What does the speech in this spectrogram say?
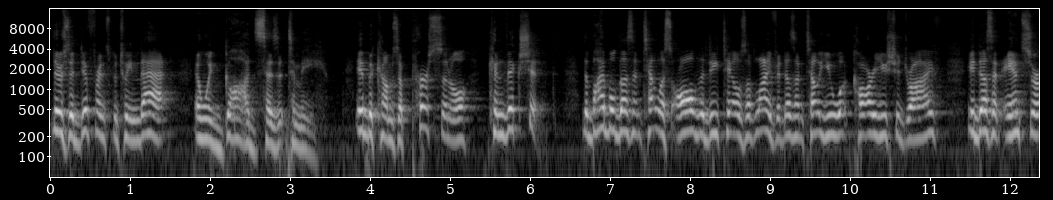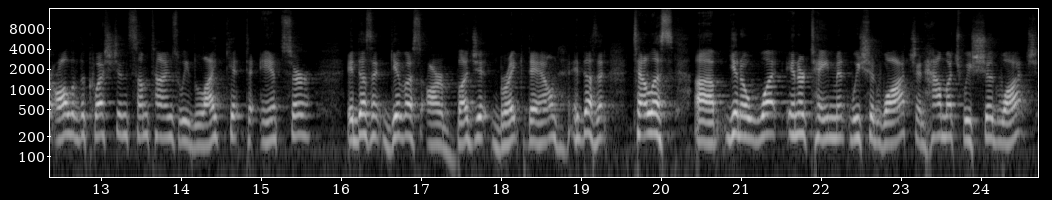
There's a difference between that and when God says it to me. It becomes a personal conviction. The Bible doesn't tell us all the details of life. It doesn't tell you what car you should drive. It doesn't answer all of the questions sometimes we'd like it to answer. It doesn't give us our budget breakdown. It doesn't tell us, uh, you know, what entertainment we should watch and how much we should watch.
